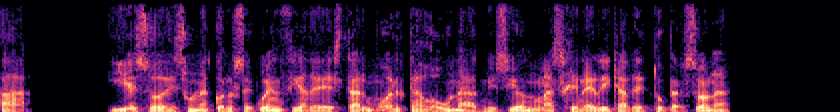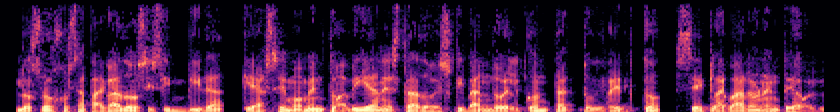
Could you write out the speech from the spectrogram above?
Ah. ¿Y eso es una consecuencia de estar muerta o una admisión más genérica de tu persona? Los ojos apagados y sin vida, que hace momento habían estado esquivando el contacto directo, se clavaron en Teol.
